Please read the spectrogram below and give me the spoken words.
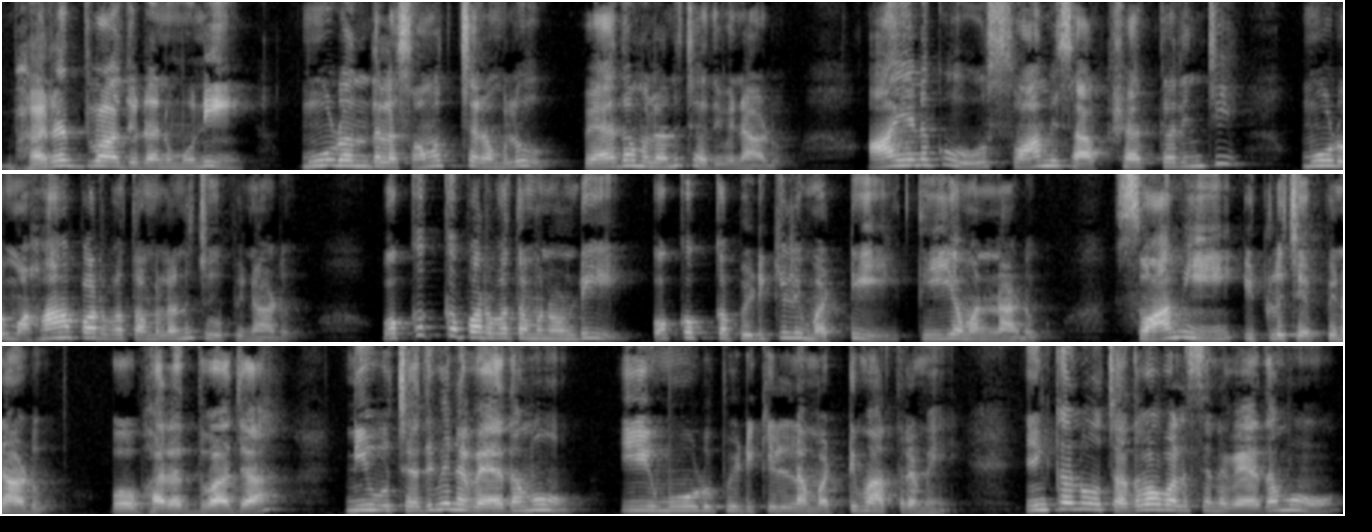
భరద్వాజుడను ముని మూడు వందల సంవత్సరములు వేదములను చదివినాడు. ఆయనకు స్వామి సాక్షాత్కరించి మూడు మహాపర్వతములను చూపినాడు. ఒక్కొక్క పర్వతము నుండి ఒక్కొక్క పిడికిలి మట్టి తీయమన్నాడు. స్వామి ఇట్లు చెప్పినాడు. ఓ భరద్వాజ నీవు చదివిన వేదము ఈ మూడు పిడికిళ్ళ మట్టి మాత్రమే. ఇంకనూ చదవవలసిన వేదము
